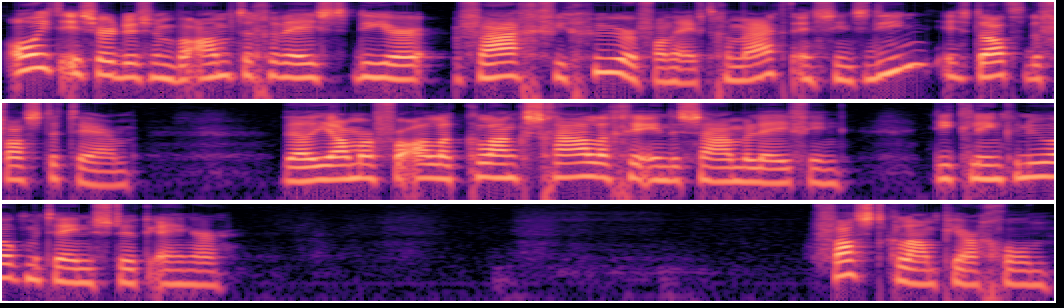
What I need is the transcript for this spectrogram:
Ooit is er dus een beambte geweest die er vaag figuur van heeft gemaakt en sindsdien is dat de vaste term. Wel jammer voor alle klankschaligen in de samenleving. Die klinken nu ook meteen een stuk enger. Vastklampjargon.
